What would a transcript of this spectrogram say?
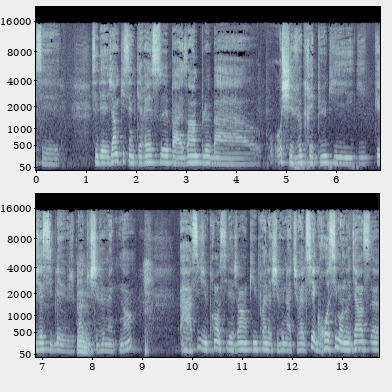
c'est, c'est des gens qui s'intéressent par exemple bah, aux cheveux crépus qui, qui- que j'ai ciblés. Je parle Mm. du cheveu maintenant. Ah, si je prends aussi les gens qui prennent les cheveux naturels, si je grossis mon audience euh,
